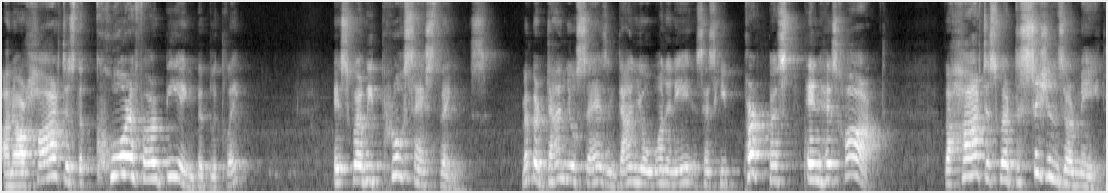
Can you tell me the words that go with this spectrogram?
And our heart is the core of our being, biblically. It's where we process things, Remember, Daniel says in Daniel 1 and 8, it says, He purposed in his heart. The heart is where decisions are made.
